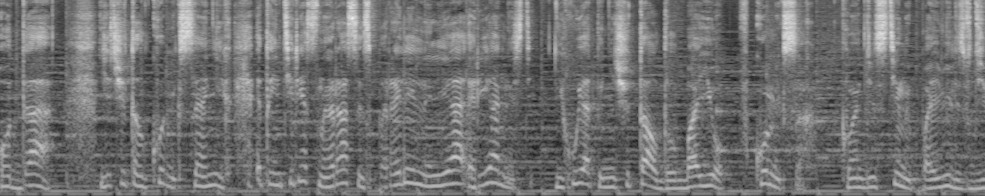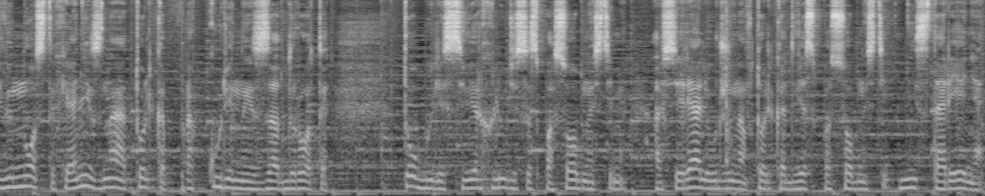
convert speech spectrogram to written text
О да, я читал комиксы о них. Это интересная раса из параллельной реальности. Нихуя ты не читал, долбоёб. В комиксах кландестины появились в 90-х, и они знают только прокуренные задроты. То были сверхлюди со способностями, а в сериале у джинов только две способности – нестарение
